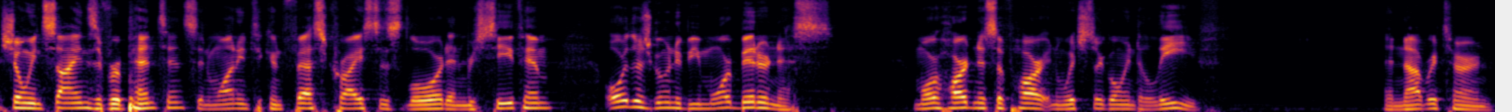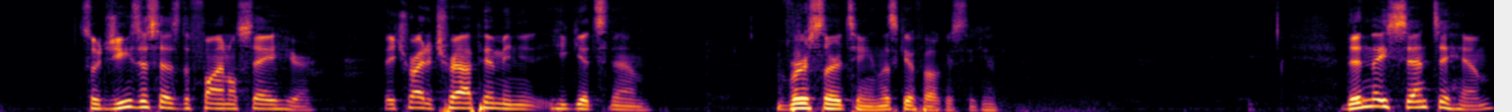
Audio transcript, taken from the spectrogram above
showing signs of repentance and wanting to confess Christ as Lord and receive Him, or there's going to be more bitterness, more hardness of heart in which they're going to leave and not return. So Jesus has the final say here. They try to trap him and he gets them. Verse 13, let's get focused again. Then they sent to him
